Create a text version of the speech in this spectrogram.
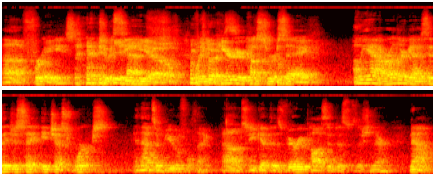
uh, phrase to a Yeah, CEO when you hear your customer say, "Oh yeah, our other guys," they just say it just works, and that's a beautiful thing. Um, so you get this very positive disposition there. Now,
